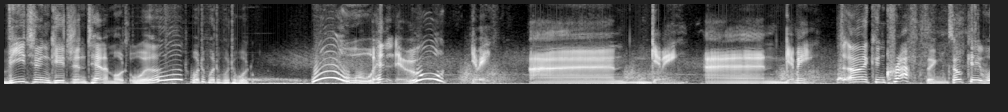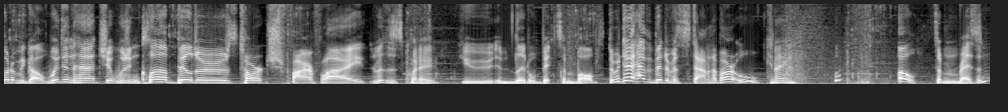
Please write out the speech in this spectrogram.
V to engage antenna mode. What? What? What? What? What? Ooh, hello. Gimme. And gimme. And gimme. I can craft things. Okay, what have we got? Wooden hatchet, wooden club, builders, torch, firefly. Well, there's quite a few little bits and bobs. So we do have a bit of a stamina bar. Ooh, can I? Oh, some resin.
